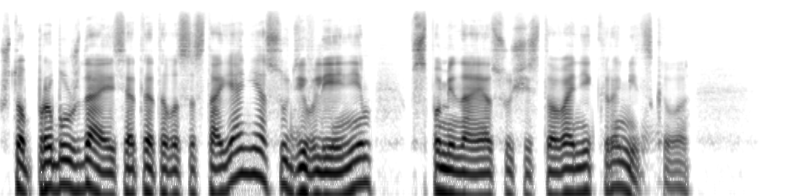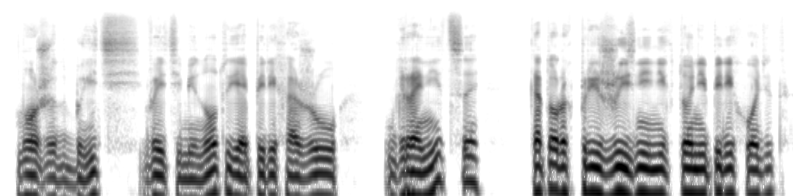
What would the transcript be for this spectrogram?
что, пробуждаясь от этого состояния, с удивлением вспоминая о существовании Крамицкого. Может быть, в эти минуты я перехожу границы, которых при жизни никто не переходит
